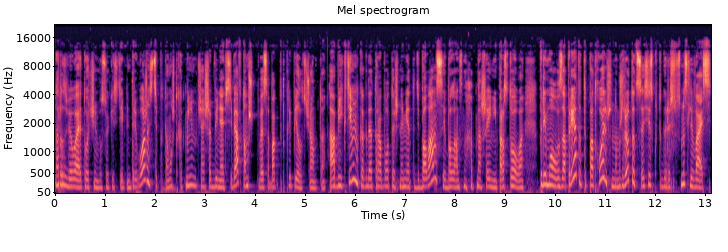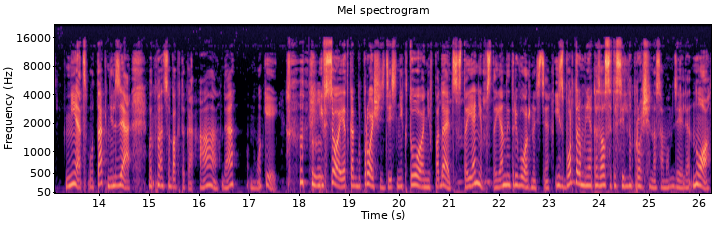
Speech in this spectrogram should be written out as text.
развивает очень высокий степень тревожности, потому что как минимум начинаешь обвинять себя в том, что твоя собака подкрепилась в чем-то. А объективно, когда ты работаешь на методе баланса и балансных отношений, простого прямого запрета, ты подходишь, он нам жрет эту сосиску, ты говоришь, в смысле, Вась, нет, вот так нельзя. Вот моя собака такая, а, да, ну окей. И все, это как бы проще. Здесь никто не впадает в состояние постоянной тревожности. И с бордером мне оказалось это сильно проще на самом деле. Но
